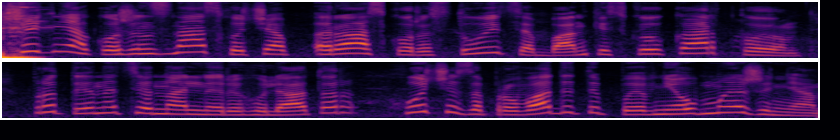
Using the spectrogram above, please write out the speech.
Щодня кожен з нас хоча б раз користується банківською карткою. Проте національний регулятор хоче запровадити певні обмеження.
